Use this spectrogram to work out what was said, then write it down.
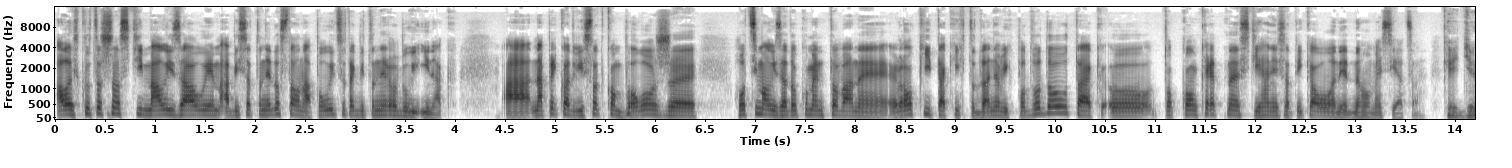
ale v skutočnosti mali záujem, aby sa to nedostalo na policiu, tak by to nerobili inak. A napríklad výsledkom bolo, že hoci mali zadokumentované roky takýchto daňových podvodov, tak to konkrétne stíhanie sa týkalo len jedného mesiaca. Keď e,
